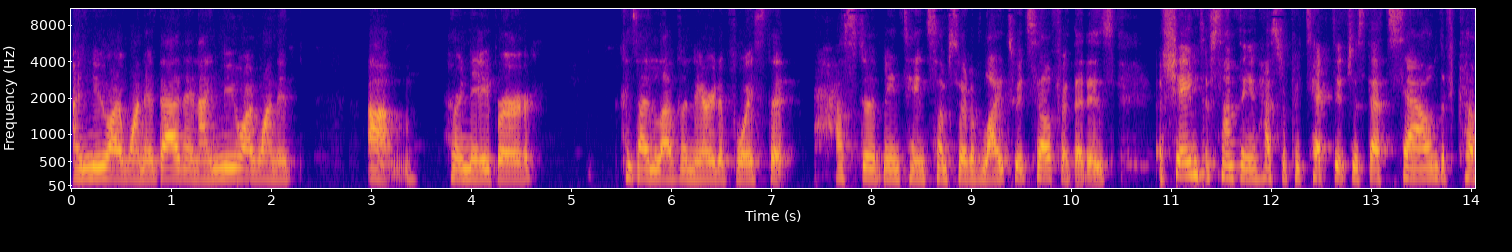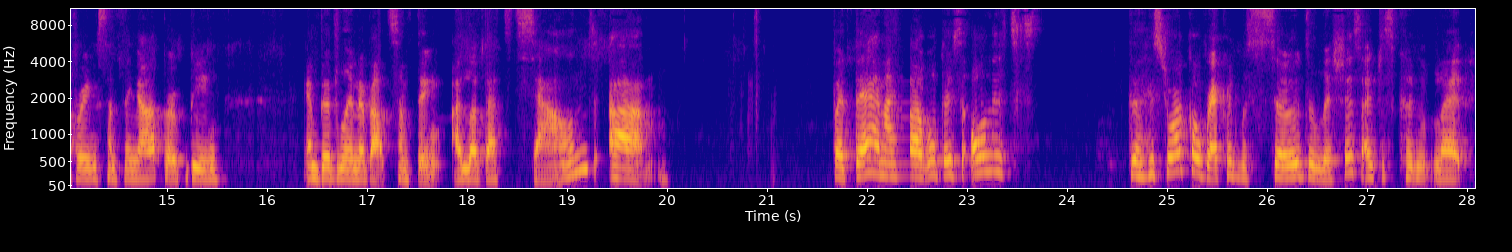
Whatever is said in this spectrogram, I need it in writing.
I knew I wanted that, and I knew I wanted um, her neighbor because I love a narrative voice that has to maintain some sort of lie to itself or that is ashamed of something and has to protect it. Just that sound of covering something up or being ambivalent about something. I love that sound. Um, but then I thought, well, there's all this. The historical record was so delicious. I just couldn't let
